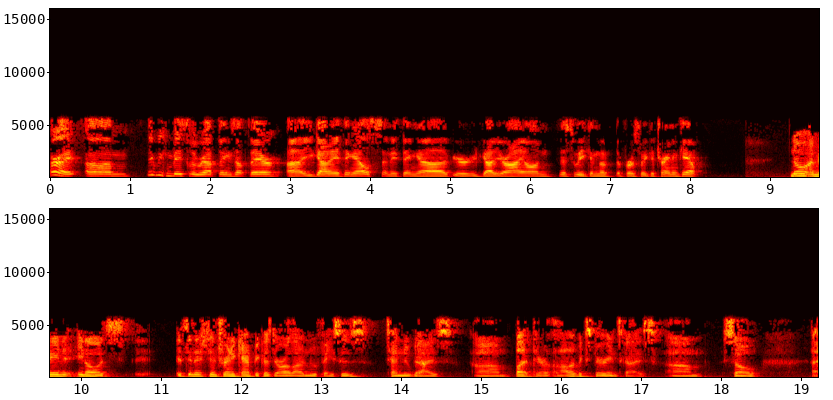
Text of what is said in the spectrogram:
All right. Um, I think we can basically wrap things up there. Uh, you got anything else? Anything uh, you're, you got your eye on this week in the, the first week of training camp? No, I mean, you know, it's it's an interesting training camp because there are a lot of new faces, ten new guys, um, but there are a lot of experienced guys. Um, so uh,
